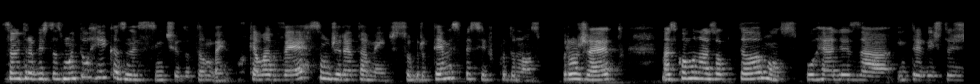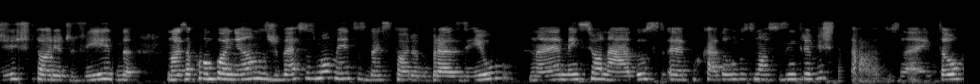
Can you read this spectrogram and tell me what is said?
são entrevistas muito ricas nesse sentido também, porque elas versam diretamente sobre o tema específico do nosso projeto, mas como nós optamos por realizar entrevistas de história de vida, nós acompanhamos diversos momentos da história do Brasil, né, mencionados é, por cada um dos nossos entrevistados, né? Então,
